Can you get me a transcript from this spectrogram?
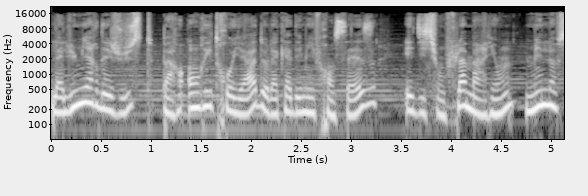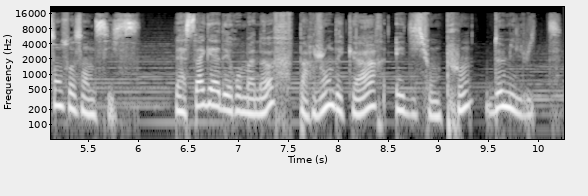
La lumière des justes par Henri Troya de l'Académie française, édition Flammarion 1966. La saga des Romanov par Jean Descartes, édition Plomb 2008.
